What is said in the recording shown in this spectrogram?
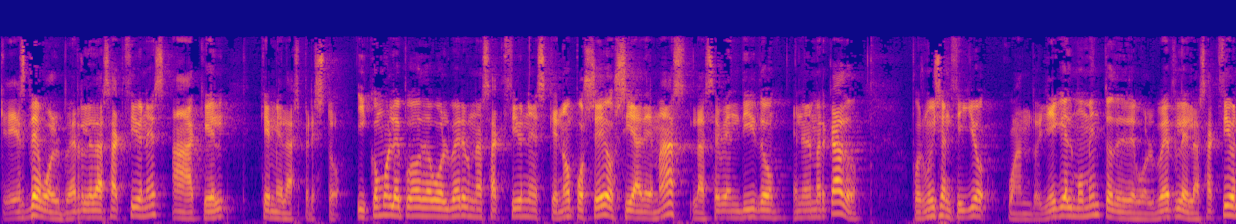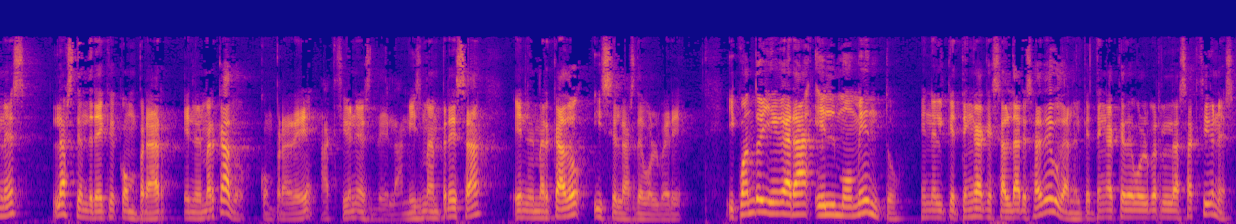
que es devolverle las acciones a aquel que me las prestó. ¿Y cómo le puedo devolver unas acciones que no poseo si además las he vendido en el mercado? Pues muy sencillo, cuando llegue el momento de devolverle las acciones, las tendré que comprar en el mercado. Compraré acciones de la misma empresa en el mercado y se las devolveré. ¿Y cuándo llegará el momento en el que tenga que saldar esa deuda, en el que tenga que devolverle las acciones?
